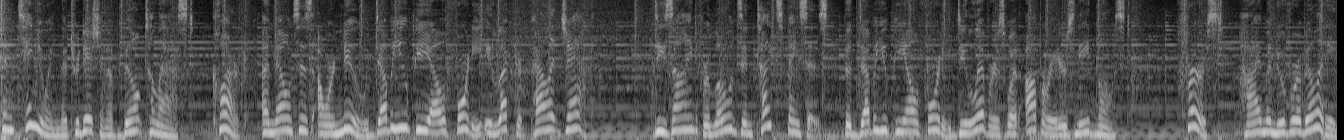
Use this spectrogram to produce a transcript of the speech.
Continuing the tradition of built to last, Clark announces our new WPL 40 electric pallet jack. Designed for loads in tight spaces, the WPL 40 delivers what operators need most. First, high maneuverability.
